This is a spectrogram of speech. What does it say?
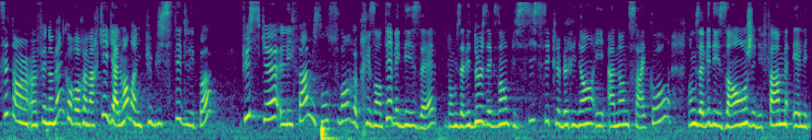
C'est un, phénomène qu'on va remarquer également dans les publicités de l'époque, puisque les femmes sont souvent représentées avec des ailes. Donc, vous avez deux exemples ici, Cycle brillant et Anon Cycle. Donc, vous avez des anges et des femmes ailées.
